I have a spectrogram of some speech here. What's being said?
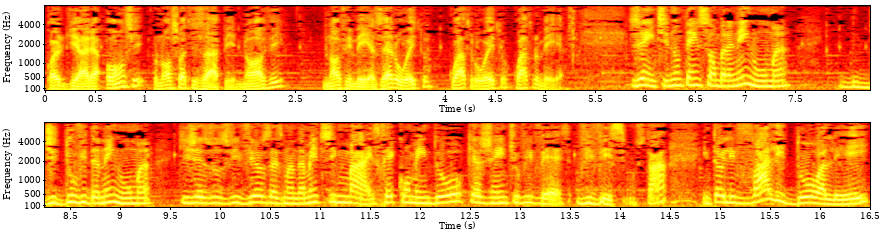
Código de área 11, o nosso WhatsApp 99608 4846. Gente, não tem sombra nenhuma de dúvida nenhuma que Jesus viveu os dez mandamentos e mais, recomendou que a gente o vivesse, vivêssemos, tá? Então ele validou a lei,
